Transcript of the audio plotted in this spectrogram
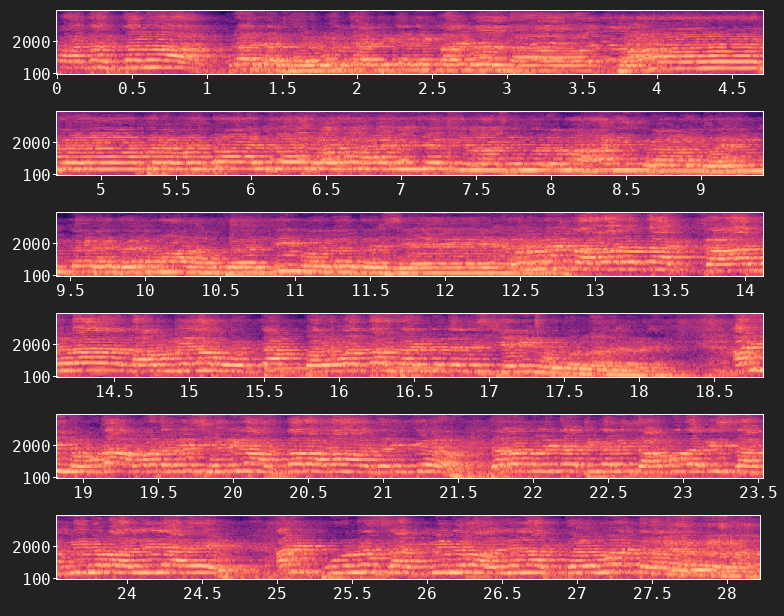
पाहत असताना राजा धर्म त्या ठिकाणी काय बोलतात? कागळा पर्वताचा जोरमारीचे भयंकर धर्मा प्रति बोलत असे. म्हणून महाराज कागडा लावलेला मोठा पर्वतासारखं त्याचं शरीर होतं आणि एवढा अवाढव्य शरीर असताना हा दैत्य त्याला म्हणजे त्या ठिकाणी जागोजागी साखळीनं बांधलेली आहे. आणि पूर्ण साखळीनं बांधलेला तळमळ करायला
